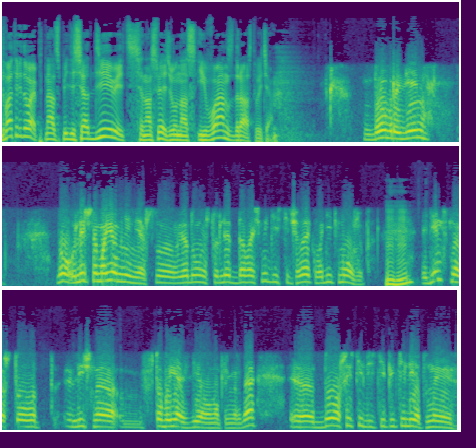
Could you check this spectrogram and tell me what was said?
232-1559. На связи у нас Иван. Здравствуйте. Добрый день. Ну, лично мое мнение, что я думаю, что лет до 80 человек водить может. Угу. Единственное, что вот лично, что бы я сделал, например, да, э, до 65 лет мы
